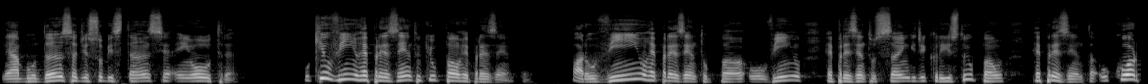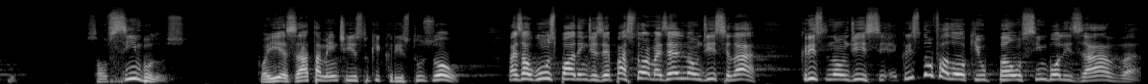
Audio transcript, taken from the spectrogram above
né, a mudança de substância em outra. O que o vinho representa, o que o pão representa. Ora, o vinho representa o pão, o vinho representa o sangue de Cristo e o pão representa o corpo. São símbolos. Foi exatamente isso que Cristo usou. Mas alguns podem dizer, pastor, mas ele não disse lá, Cristo não disse, Cristo não falou que o pão simbolizava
